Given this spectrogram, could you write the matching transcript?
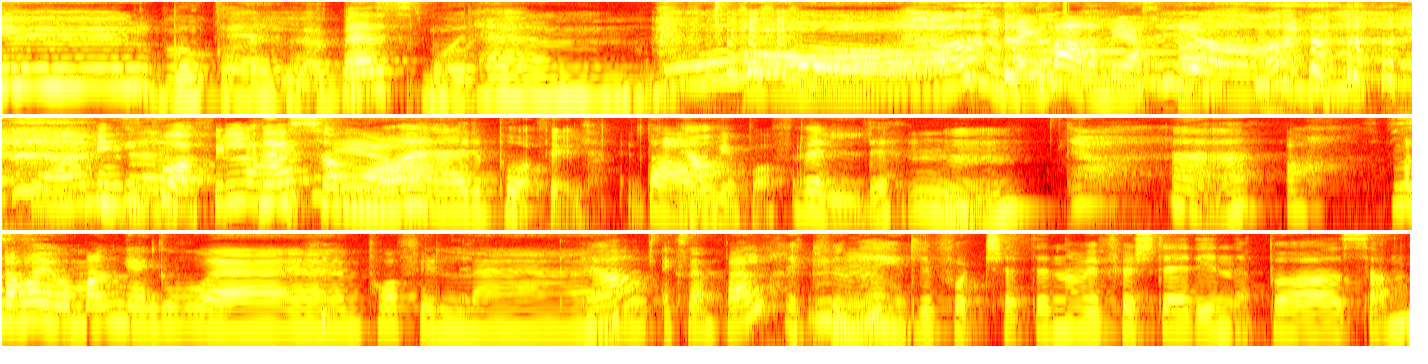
julebok teller bestemor hem? Nå ble jeg varm i hjertet. Ja, en liten påfyll Men her. sang Ja. òg er påfyll. Da Ja, påfyll. veldig. Mm. Ja. Men det var jo mange gode påfylleksempel. Ja. påfyll-eksempel. Jeg kunne egentlig fortsette når vi først er inne på sang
